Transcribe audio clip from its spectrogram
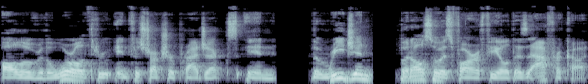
all over the world through infrastructure projects in the region, but also as far afield as Africa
